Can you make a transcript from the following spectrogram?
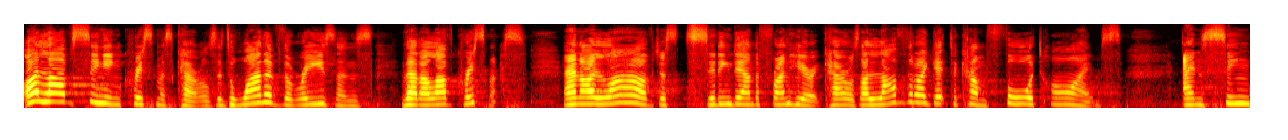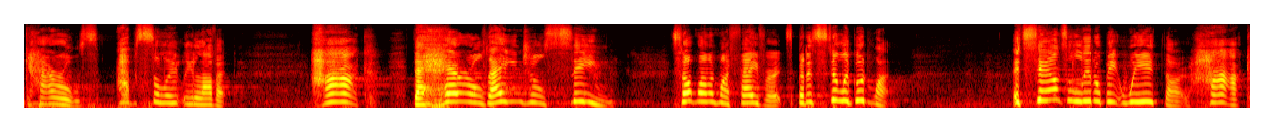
I love singing Christmas carols. It's one of the reasons that I love Christmas. And I love just sitting down the front here at carols. I love that I get to come four times and sing carols. Absolutely love it. Hark, the herald angels sing. It's not one of my favorites, but it's still a good one. It sounds a little bit weird though. Hark,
